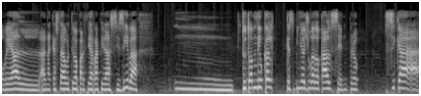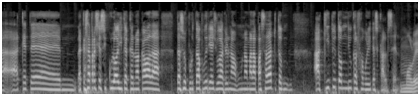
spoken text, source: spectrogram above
o bé al, en aquesta última partida ràpida decisiva. Mm, tothom diu que, el, que és millor jugador Carlsen, però sí que aquest, eh, aquesta pressió psicològica que no acaba de, de suportar podria jugar-li una, una mala passada. Tothom, aquí tothom diu que el favorit és Carlsen. Molt bé.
